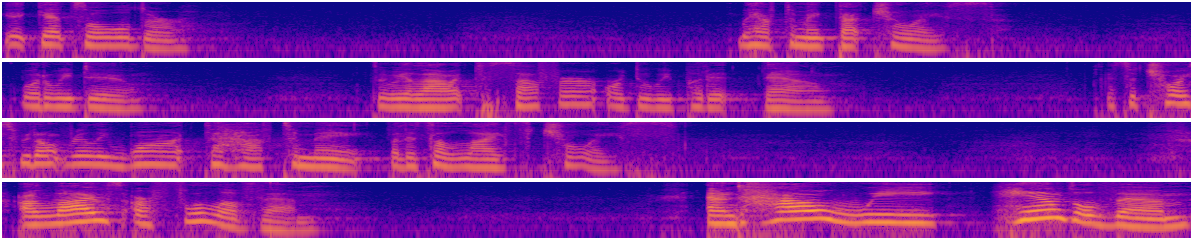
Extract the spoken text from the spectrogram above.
It gets older. We have to make that choice. What do we do? Do we allow it to suffer or do we put it down? It's a choice we don't really want to have to make, but it's a life choice. Our lives are full of them. And how we handle them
